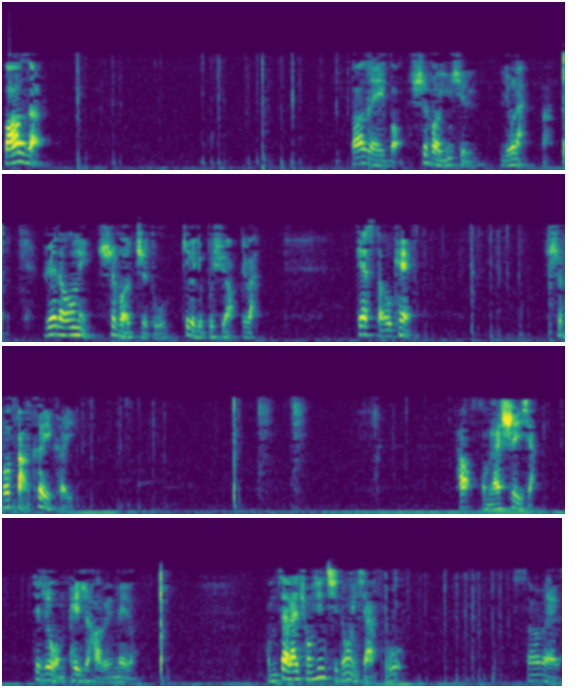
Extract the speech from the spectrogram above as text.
browser，browserable 是否允许浏览？啊？read only 是否只读？这个就不需要，对吧？？guest OK，是否访客也可以。好，我们来试一下，这就是我们配置好的内容。我们再来重新启动一下服务，service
